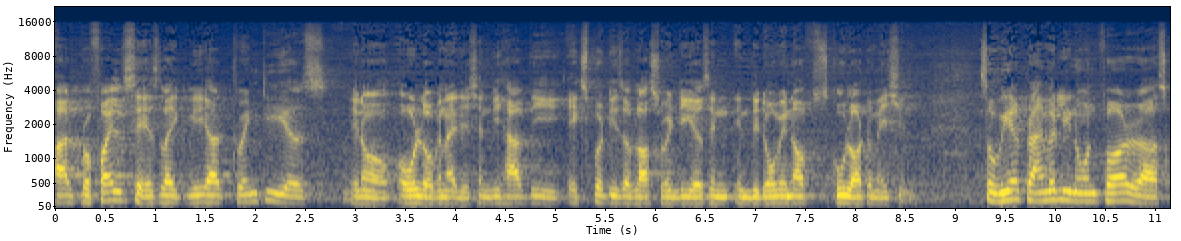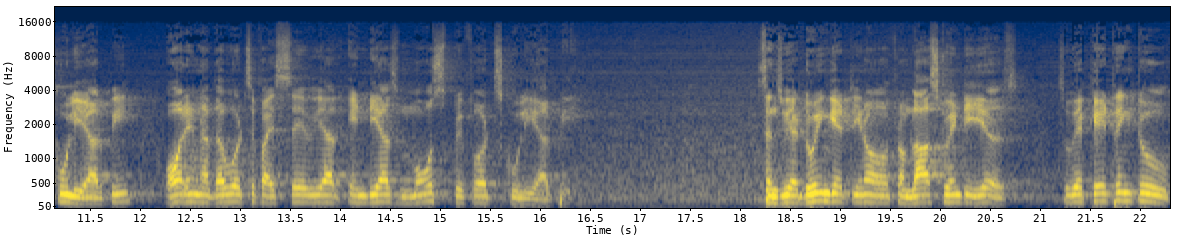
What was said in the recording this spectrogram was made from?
our profile says like we are 20 years you know old organization. We have the expertise of last 20 years in, in the domain of school automation. So we are primarily known for uh, school ERP, or in other words, if I say we are India's most preferred school ERP since we are doing it, you know, from last 20 years. So we are catering to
